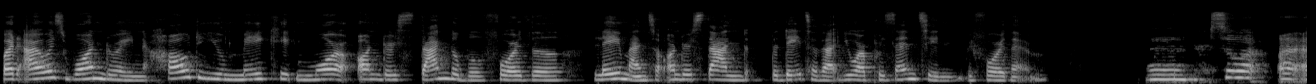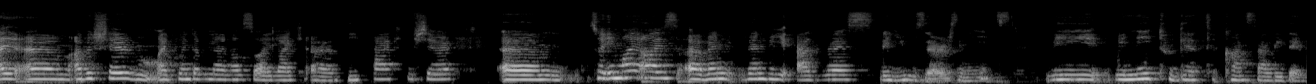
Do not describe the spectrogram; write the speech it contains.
but I was wondering how do you make it more understandable for the layman to understand the data that you are presenting before them? Uh, so I, I, um, I will share my point of view and also I like uh, Deepak to share. Um, so in my eyes, uh, when, when we address the user's needs, we, we need to get constantly their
